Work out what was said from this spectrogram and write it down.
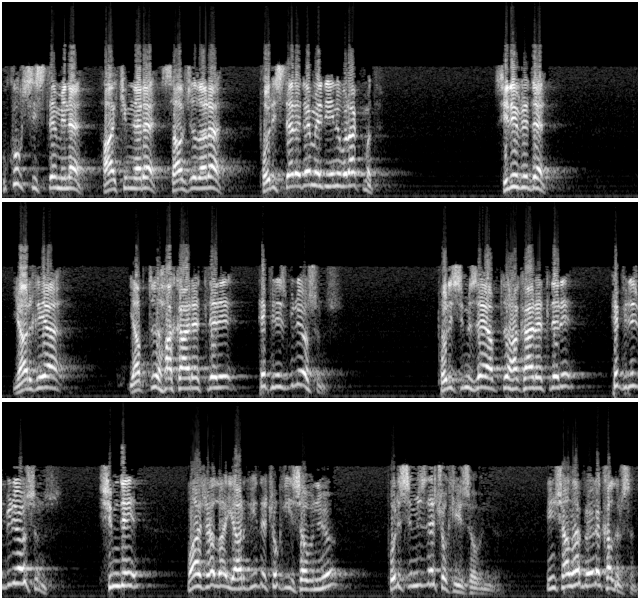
hukuk sistemine, hakimlere, savcılara, polislere demediğini bırakmadı. Silivri'de yargıya yaptığı hakaretleri hepiniz biliyorsunuz. Polisimize yaptığı hakaretleri hepiniz biliyorsunuz. Şimdi maşallah yargıyı da çok iyi savunuyor. Polisimiz de çok iyi savunuyor. İnşallah böyle kalırsın.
